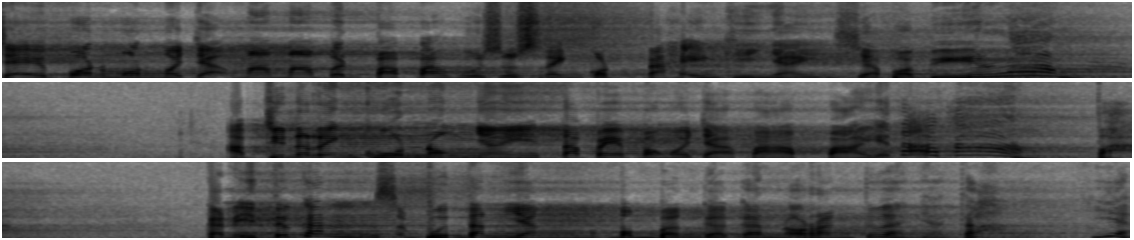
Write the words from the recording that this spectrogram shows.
Cepon mau ngocak mama ben papa khusus rengkotah inggi nyai. Siapa bilang? Abdi nereng gunung nyai. Tapi pengocak papa? Ya tak apa-apa. Kan itu kan sebutan yang membanggakan orang tuanya toh iya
